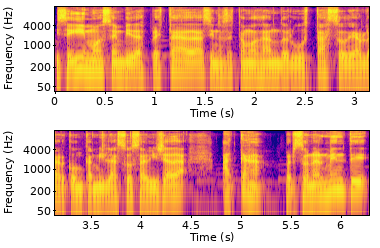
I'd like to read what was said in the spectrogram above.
Y seguimos en Vidas Prestadas y nos estamos dando el gustazo de hablar con Camila Sosa Villada acá, personalmente,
